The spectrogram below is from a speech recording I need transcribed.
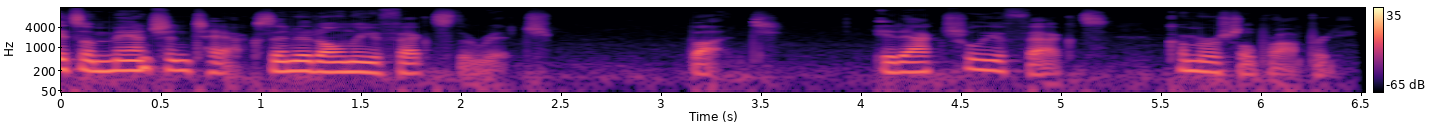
it's a mansion tax and it only affects the rich. But it actually affects commercial property.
